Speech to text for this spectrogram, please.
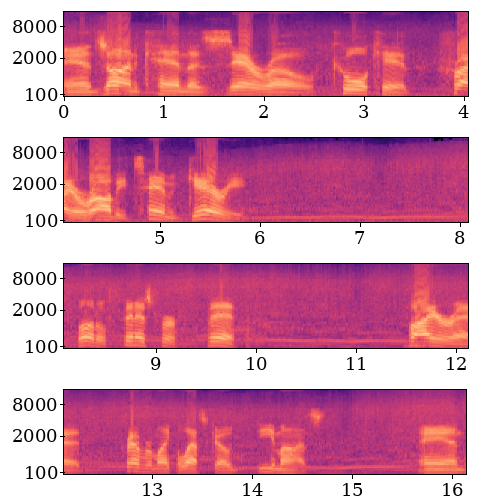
And John Canizero, Cool Kid, Friar Robbie, Tim, Gary. Photo finished for fifth. Fire Red, Trevor Michaelesco, Dimas. And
